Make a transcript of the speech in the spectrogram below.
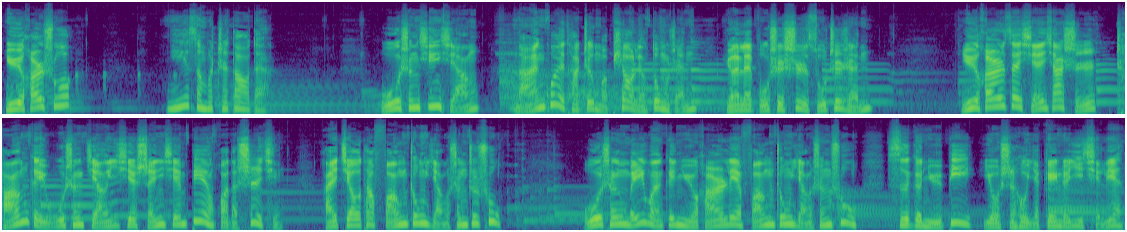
女孩说：“你怎么知道的？”无声心想：难怪她这么漂亮动人，原来不是世俗之人。女孩在闲暇时常给无声讲一些神仙变化的事情，还教他房中养生之术。无声每晚给女孩练房中养生术，四个女婢有时候也跟着一起练。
